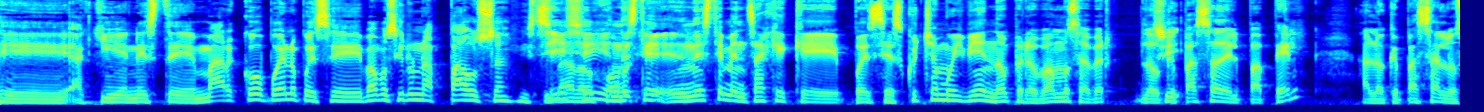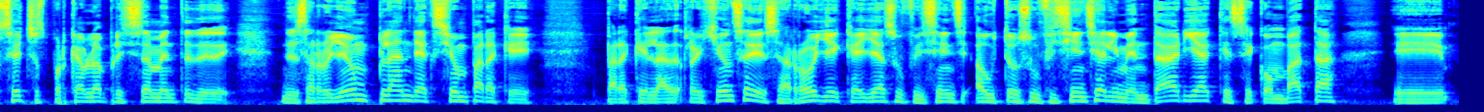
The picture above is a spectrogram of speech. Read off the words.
eh, aquí en este marco. Bueno, pues eh, vamos a ir a una pausa, mi Sí, sí, en este, en este, mensaje que pues se escucha muy bien, ¿no? Pero vamos a ver lo que pasa del papel a lo que pasa a los hechos, porque habla precisamente de desarrollar un plan de acción para que para que la región se desarrolle, que haya suficiencia, autosuficiencia alimentaria, que se combata eh,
